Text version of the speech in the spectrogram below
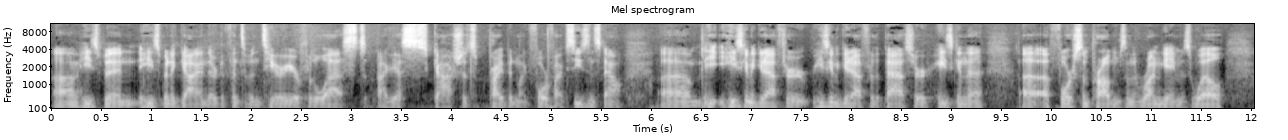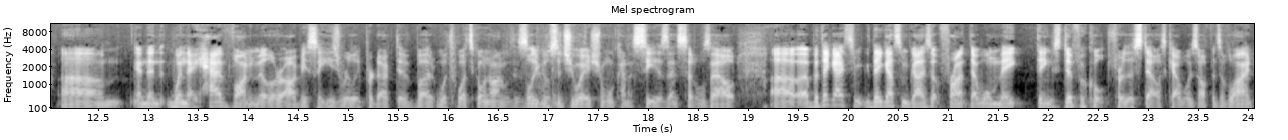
Uh, he's been he's been a guy in their defensive interior for the last I guess gosh it's probably been like four or five seasons now. Um, he, he's going to get after he's going to get after the passer. He's going to uh, force some problems in the run game as well. Um, and then when they have Von Miller, obviously he's really productive. But with what's going on with his legal situation, we'll kind of see as that settles out. Uh, but they got some they got some guys up front that will make things difficult for this Dallas Cowboys offensive line.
